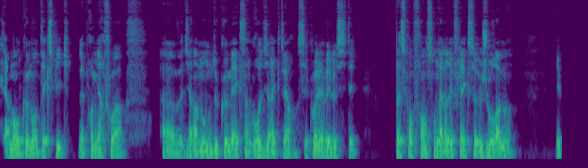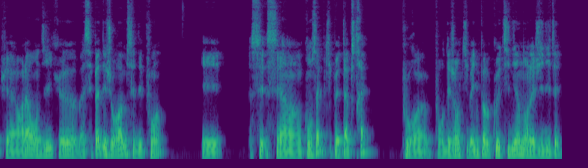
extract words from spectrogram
Clairement, comment t'expliques la première fois, euh, on va dire un membre de Comex, un gros directeur, c'est quoi la vélocité? Parce qu'en France, on a le réflexe jour homme, et puis alors là, on dit que bah, c'est pas des jours hommes, c'est des points, et c'est un concept qui peut être abstrait pour, euh, pour des gens qui baignent pas au quotidien dans l'agilité.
